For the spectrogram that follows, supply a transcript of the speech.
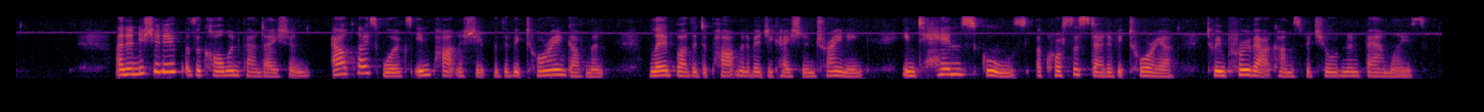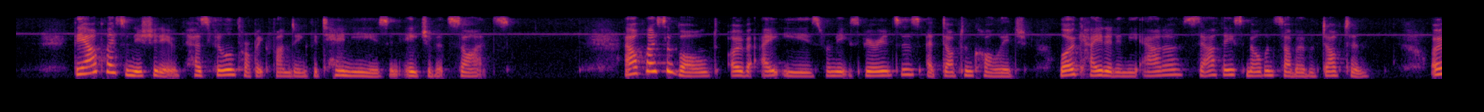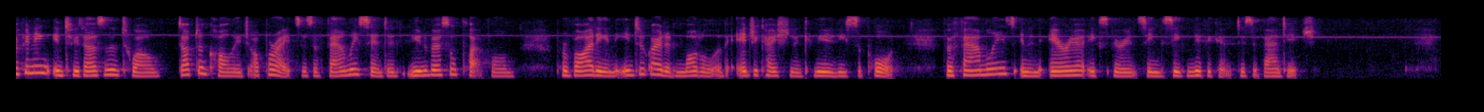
An initiative of the Colman Foundation, Our Place works in partnership with the Victorian Government, led by the Department of Education and Training, in 10 schools across the state of Victoria to improve outcomes for children and families. The Our Place initiative has philanthropic funding for 10 years in each of its sites. Our place evolved over eight years from the experiences at Doveton College, located in the outer southeast Melbourne suburb of Doveton. Opening in 2012, Doveton College operates as a family centred universal platform providing an integrated model of education and community support for families in an area experiencing significant disadvantage.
